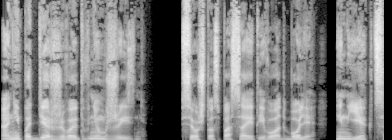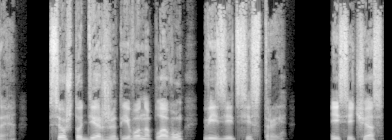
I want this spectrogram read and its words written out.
Они поддерживают в нем жизнь, все, что спасает его от боли — инъекция. Все, что держит его на плаву — визит сестры. И сейчас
